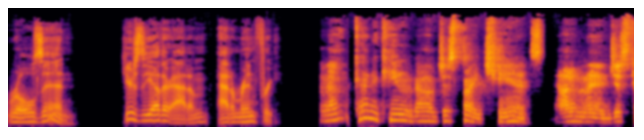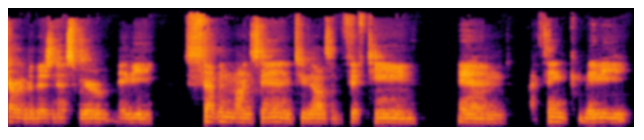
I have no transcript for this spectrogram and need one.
rolls in. Here's the other Adam, Adam Renfree. That kind of came about just by chance. Adam and I had just started the business. We were maybe seven months in in 2015. And I think maybe,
